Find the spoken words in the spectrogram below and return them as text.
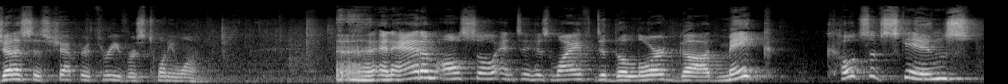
Genesis chapter 3 verse 21. and Adam also and to his wife did the Lord God make coats of skins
